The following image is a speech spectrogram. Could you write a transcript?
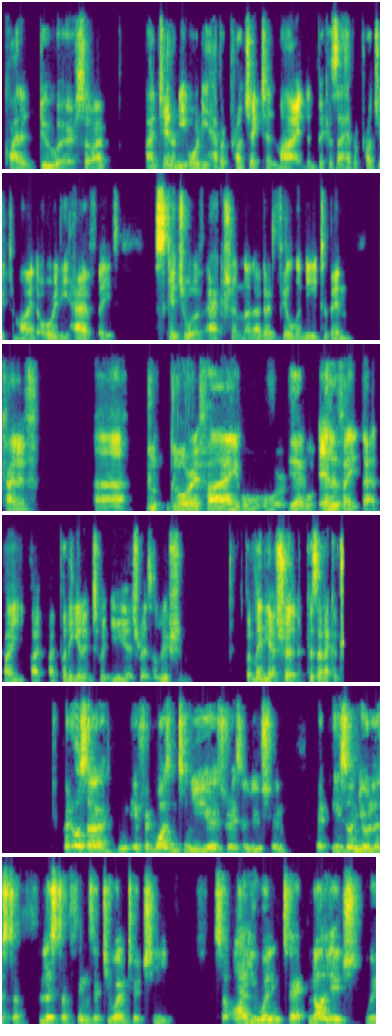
quite a doer, so I, I generally already have a project in mind, and because I have a project in mind, I already have a schedule of action, and I don't feel the need to then kind of uh, gl- glorify or, or, Yeah. or elevate that by, by by putting it into a New Year's resolution. But maybe I should, because then I could. But also, if it wasn't a New Year's resolution, it is on your list of list of things that you want to achieve. So, are Yeah. you willing to acknowledge where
